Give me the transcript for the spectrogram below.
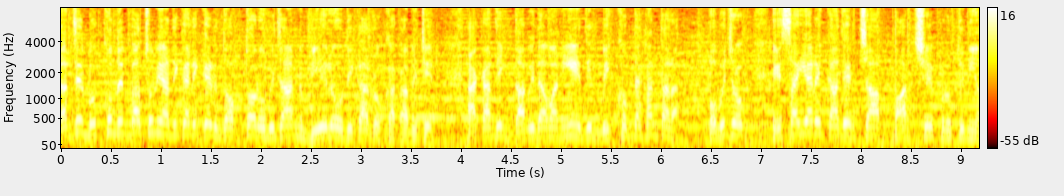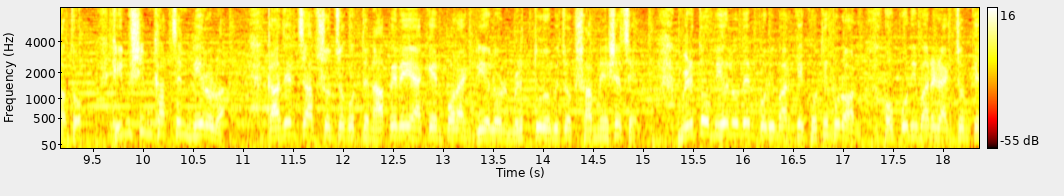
রাজ্যের মুখ্য নির্বাচনী আধিকারিকের দপ্তর অভিযান, বিএলও অধিকার রক্ষা কমিটির। একাধিক দাবি দাওয়া নিয়ে এদিন বিক্ষোভ দেখান তারা। অভিযোগ, এসআইআর এ কাজের চাপ বাড়ছে প্রতিনিয়ত। হিমশিম খাচ্ছেন বিএলওরা। কাজের চাপ সহ্য করতে না পেরে একের পর এক বিএলওর মৃত্যুর অভিযোগ সামনে এসেছে। মৃত বিএলওদের পরিবারকে ক্ষতিপূরণ ও পরিবারের একজনকে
